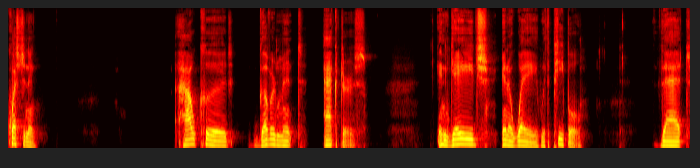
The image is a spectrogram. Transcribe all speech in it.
questioning. How could government actors engage in a way with people that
